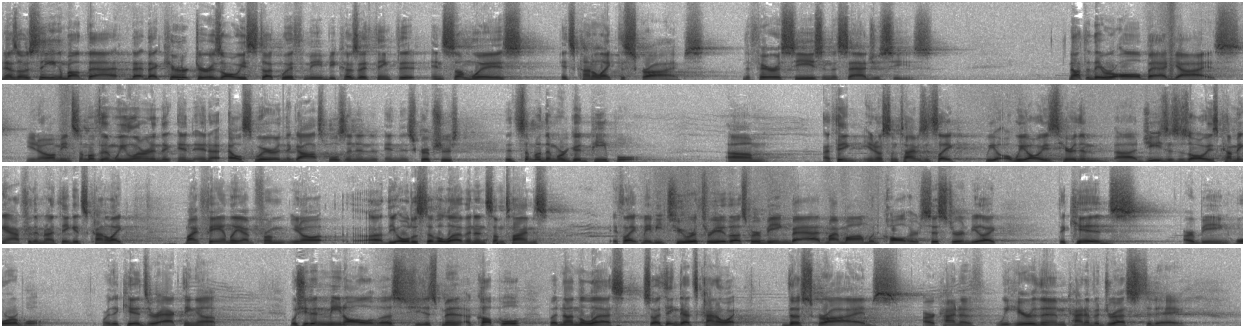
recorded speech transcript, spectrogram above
And as I was thinking about that, that, that character has always stuck with me because I think that in some ways it's kind of like the scribes, the Pharisees and the Sadducees. Not that they were all bad guys. You know, I mean, some of them we learn in, the, in, in elsewhere in the Gospels and in the, in the Scriptures that some of them were good people. Um, I think, you know, sometimes it's like we, we always hear them, uh, Jesus is always coming after them. And I think it's kind of like my family, I'm from, you know, uh, the oldest of 11. And sometimes if like maybe two or three of us were being bad, my mom would call her sister and be like, the kids are being horrible or the kids are acting up. Well, she didn't mean all of us. She just meant a couple, but nonetheless. So I think that's kind of what the scribes are kind of, we hear them kind of addressed today.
